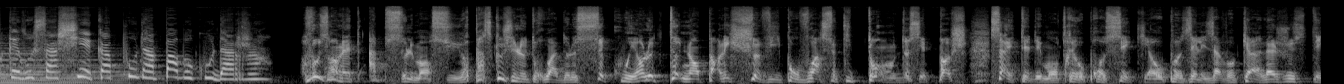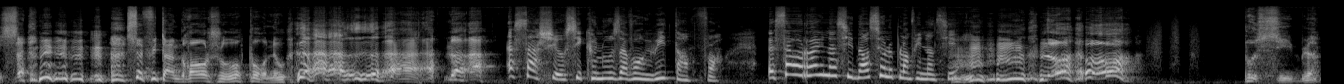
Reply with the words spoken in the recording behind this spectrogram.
que vous sachiez qu'Apu n'a pas beaucoup d'argent. Vous en êtes absolument sûr, parce que j'ai le droit de le secouer en le tenant par les chevilles pour voir ce qui tombe de ses poches. Ça a été démontré au procès qui a opposé les avocats à la justice. ce fut un grand jour pour nous. Sachez aussi que nous avons huit enfants. Ça aura une incidence sur le plan financier Oh Possible.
